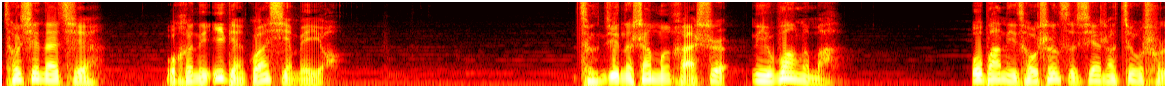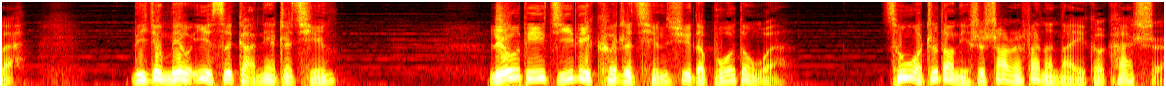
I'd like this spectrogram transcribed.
从现在起，我和你一点关系也没有。曾经的山盟海誓，你忘了吗？我把你从生死线上救出来，你就没有一丝感念之情？”刘迪极力克制情绪的波动，问：“从我知道你是杀人犯的那一刻开始，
